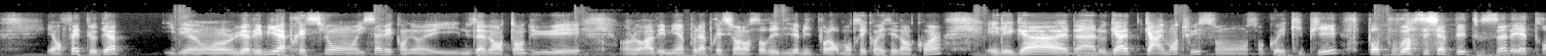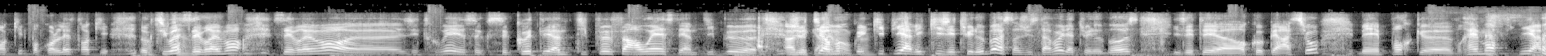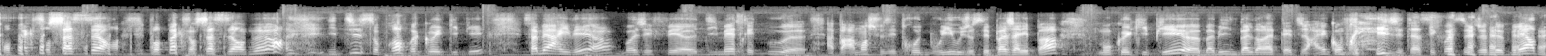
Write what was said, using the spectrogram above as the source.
Et en fait, le gars, il on lui avait mis la pression, il savait qu'on il nous avait entendu et on leur avait mis un peu la pression en lançant des dynamites pour leur montrer qu'on était dans le coin. Et les gars, eh ben, le gars a carrément tué son, son coéquipier pour pouvoir s'échapper tout seul et être tranquille pour qu'on le laisse tranquille. Donc tu vois, c'est vraiment, c'est vraiment, euh, j'ai trouvé ce, ce côté un petit peu Far West et un petit peu, euh, Ah, je tire mon coéquipier avec qui j'ai tué le boss. hein. Juste avant, il a tué le boss. Ils étaient euh, en coopération, mais pour que vraiment finir, pour pas que son chasseur, pour pas que son chasseur meure, il tue son propre coéquipier. Ça m'est arrivé. Hein. Moi, j'ai fait euh, 10 mètres et tout. euh, apparemment, je faisais trop de bruit ou je sais pas, j'allais pas. Mon coéquipier euh, m'a mis une balle dans la tête. J'ai rien compris. J'étais, c'est quoi ce jeu de merde?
